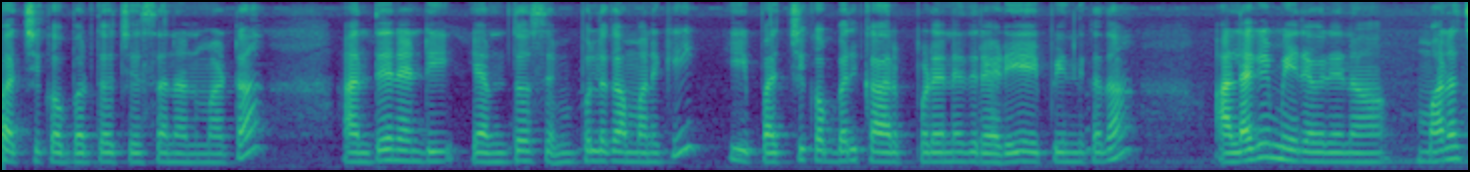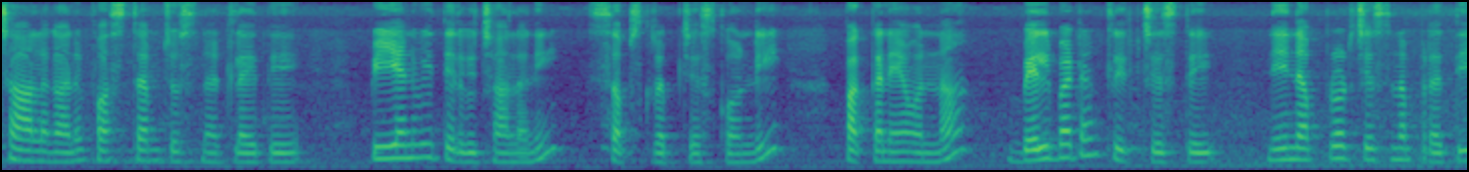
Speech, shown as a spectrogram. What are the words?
పచ్చి కొబ్బరితో చేశానమాట అంతేనండి. ఎంతో సింపుల్గా మనకి ఈ పచ్చి కొబ్బరి కారపొడి అనేది రెడీ అయిపోయింది కదా. అలాగే మీరు ఎవరైనా మన ఛానల్ కానీ ఫస్ట్ టైం చూసినట్లయితే పిఎన్వి తెలుగు ఛానల్ని సబ్స్క్రైబ్ చేసుకోండి. పక్కనే ఉన్న బెల్ బటన్ క్లిక్ చేస్తే నేను అప్లోడ్ చేసిన ప్రతి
